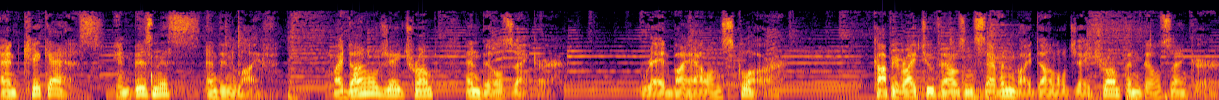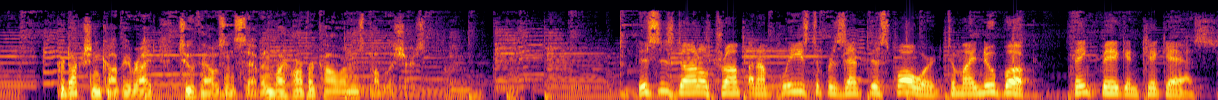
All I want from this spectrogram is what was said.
and Kick Ass in Business and in Life by Donald J. Trump and Bill Zanker. Read by Alan Sklar. Copyright 2007 by Donald J. Trump and Bill Zanker. Production copyright 2007 by HarperCollins Publishers. This is Donald Trump, and I'm pleased to present this forward to my new book, Think Big and Kick Ass.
